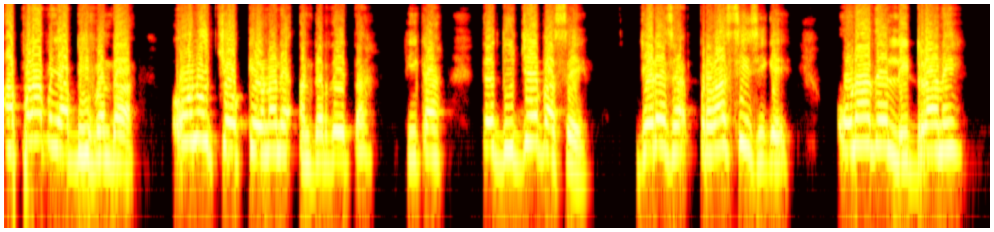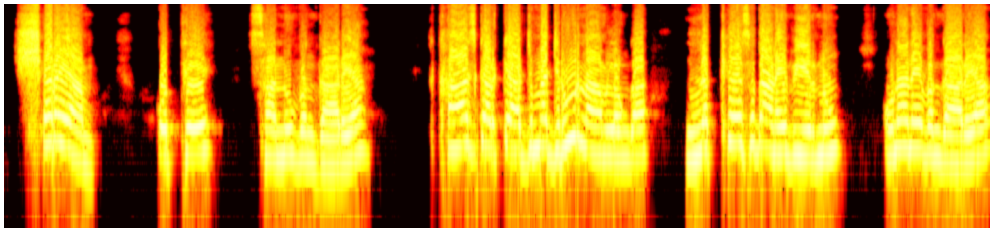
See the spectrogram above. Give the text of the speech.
ਆਪਣਾ ਪੰਜਾਬੀ ਬੰਦਾ ਉਹਨੂੰ ਚੁੱਕ ਕੇ ਉਹਨਾਂ ਨੇ ਅੰਦਰ ਦੇ ਦਿੱਤਾ, ਠੀਕ ਆ? ਤੇ ਦੂਜੇ ਪਾਸੇ ਜਿਹੜੇ ਸਾ- ਪ੍ਰਵਾਸੀ ਸੀਗੇ, ਉਹਨਾਂ ਦੇ ਲੀਡਰਾਂ ਨੇ ਸ਼ਰੇਆਮ ਉੱਥੇ ਸਾਨੂੰ ਵੰਗਾਰਿਆ। ਖਾਸ ਕਰਕੇ ਅੱਜ ਮੈਂ ਜ਼ਰੂਰ ਨਾਮ ਲਵਾਂਗਾ ਲੱਖੇ ਸਿਧਾਣੇ ਵੀਰ ਨੂੰ ਉਹਨਾਂ ਨੇ ਵੰਗਾਰਿਆ,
